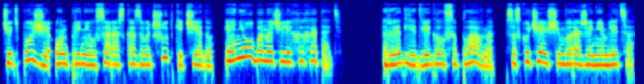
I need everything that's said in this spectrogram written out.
Чуть позже он принялся рассказывать шутки Чеду, и они оба начали хохотать. Редли двигался плавно, со скучающим выражением лица,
